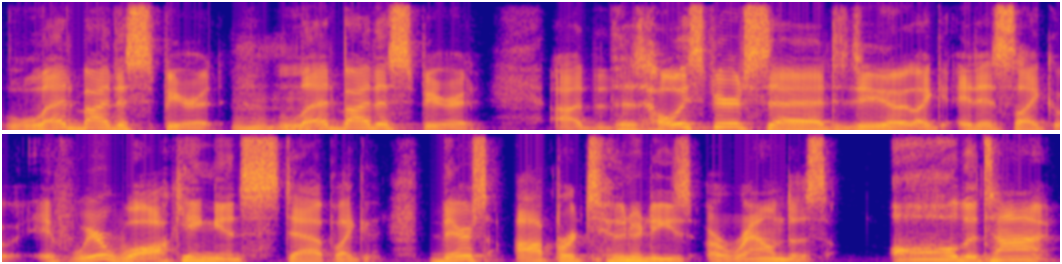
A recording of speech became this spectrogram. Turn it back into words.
led by the Spirit, led by the Spirit. Uh, the, the Holy Spirit said, you know, like it is like if we're walking in step, like there's opportunities around us all the time.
